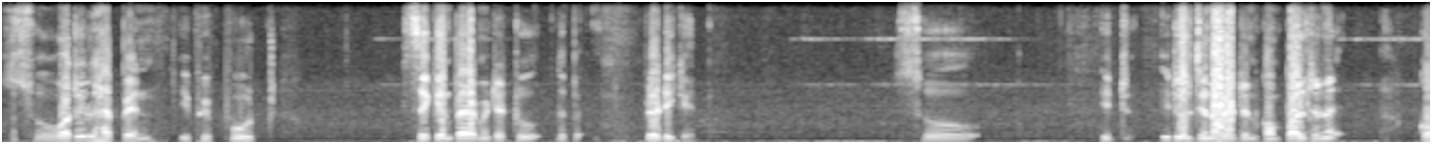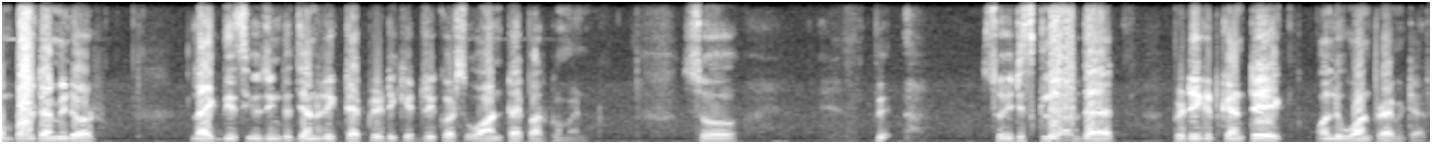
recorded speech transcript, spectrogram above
So what will happen if we put second parameter to the predicate? So it it will generate and compile time error like this using the generic type predicate requires one type argument. So so it is clear that predicate can take only one parameter.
